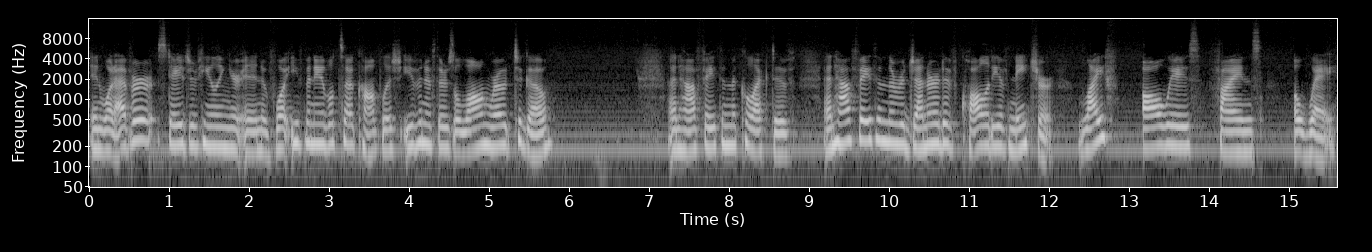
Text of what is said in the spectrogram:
in whatever stage of healing you're in, of what you've been able to accomplish, even if there's a long road to go. And have faith in the collective, and have faith in the regenerative quality of nature. Life always finds a way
